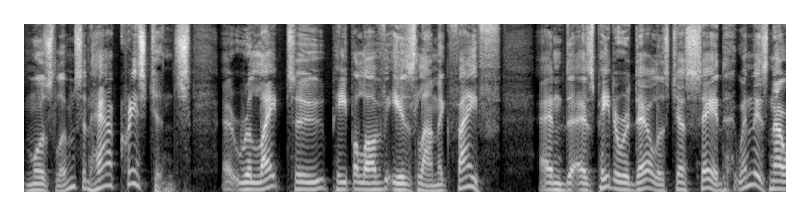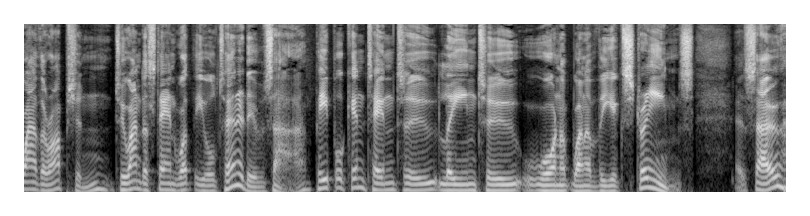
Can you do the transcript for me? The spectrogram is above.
Muslims and how Christians uh, relate to people of Islamic faith. And as Peter Riddell has just said, when there's no other option to understand what the alternatives are, people can tend to lean to one of, one of the extremes. So,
